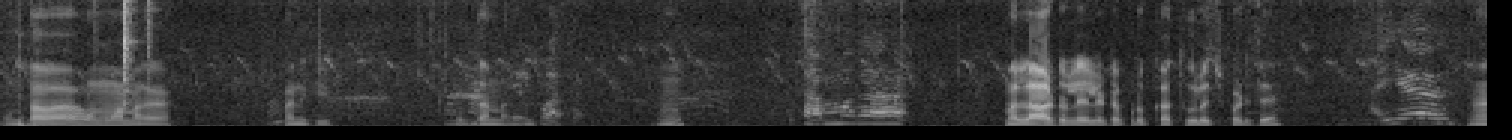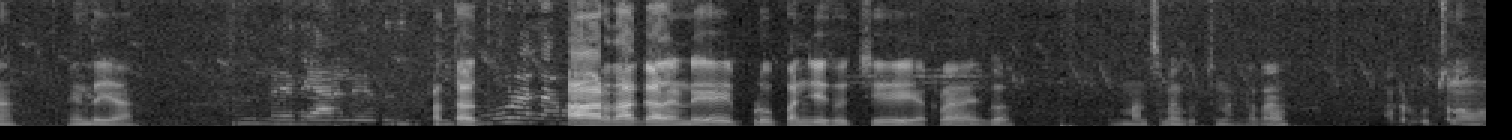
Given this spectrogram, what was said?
ఉంటావా? ఉండమన్నగా? పనికి? వద్దన్నా మళ్ళీ ఆటోలో వెళ్ళేటప్పుడు కత్తులు వచ్చి పడితే? అయ్యా. ఏందయ్యా? ఆడదాకా కాదండి. ఇప్పుడు పని చేసి వచ్చి అక్కడ ఇదిగో మంచం మీద కూర్చున్నాం కదా. అక్కడ కూర్చున్నాము.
